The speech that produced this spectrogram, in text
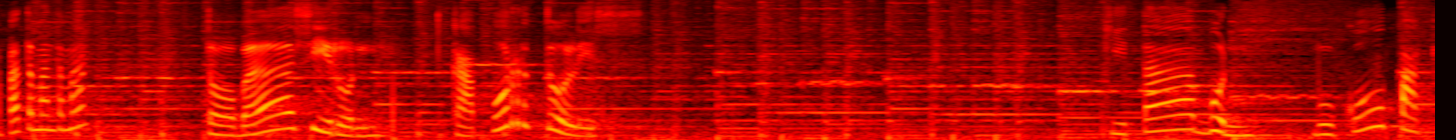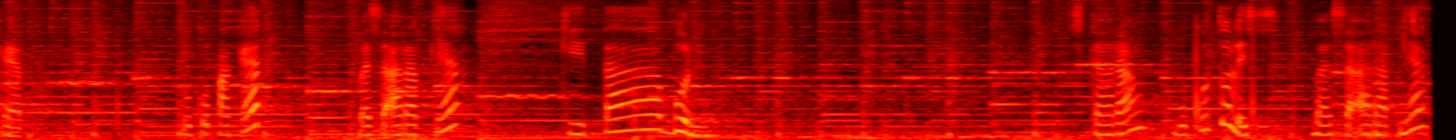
Apa teman-teman? Toba sirun kapur tulis. Kitabun buku paket. Buku paket bahasa Arabnya kitabun. Sekarang buku tulis. Bahasa Arabnya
